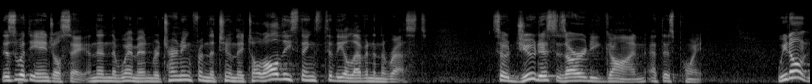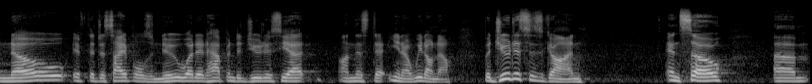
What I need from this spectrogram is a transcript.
this is what the angels say. And then the women, returning from the tomb, they told all these things to the 11 and the rest. So Judas is already gone at this point. We don't know if the disciples knew what had happened to Judas yet on this day. You know, we don't know. But Judas is gone. And so um,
